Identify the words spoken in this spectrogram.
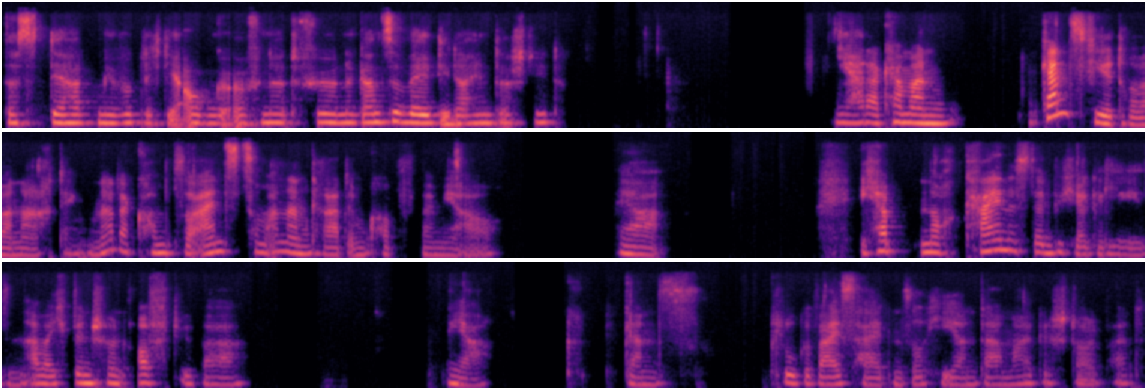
das, der hat mir wirklich die Augen geöffnet für eine ganze Welt, die dahinter steht. Ja, da kann man ganz viel drüber nachdenken. Ne? Da kommt so eins zum anderen gerade im Kopf bei mir auch. Ja. Ich habe noch keines der Bücher gelesen, aber ich bin schon oft über, ja, ganz kluge Weisheiten so hier und da mal gestolpert.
